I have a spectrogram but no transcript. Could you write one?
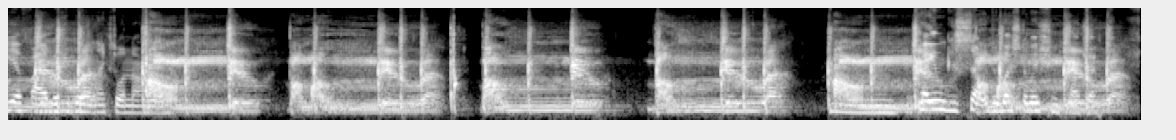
Yeah, five, but you put the next one now. bum, do, bum, bum, do, uh, bum, do, bum, do, uh, um, Playing set the restoration project.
